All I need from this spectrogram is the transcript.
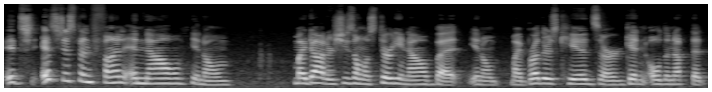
it's it's just been fun and now you know my daughter she's almost 30 now but you know my brother's kids are getting old enough that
